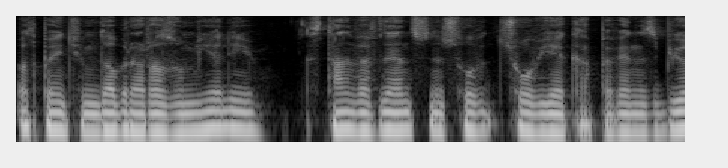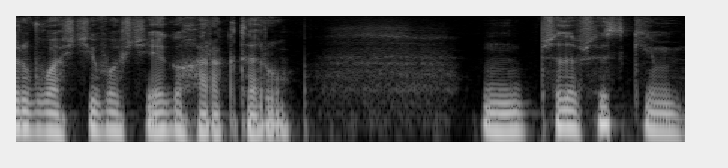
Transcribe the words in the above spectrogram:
pod pojęciem dobra rozumieli stan wewnętrzny człowieka, pewien zbiór właściwości jego charakteru. Mm, przede wszystkim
